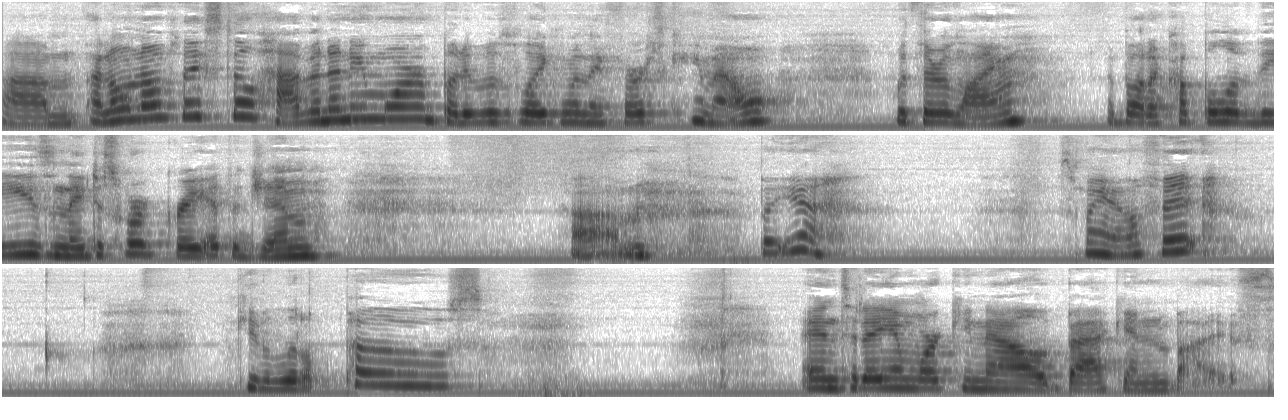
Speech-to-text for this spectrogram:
Um, I don't know if they still have it anymore, but it was like when they first came out with their line. I bought a couple of these and they just work great at the gym. Um, but yeah, my outfit. Give a little pose. And today I'm working out back in bis.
